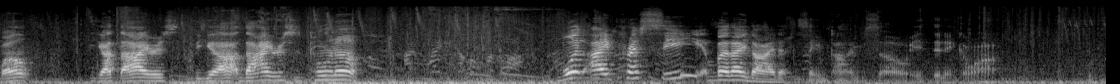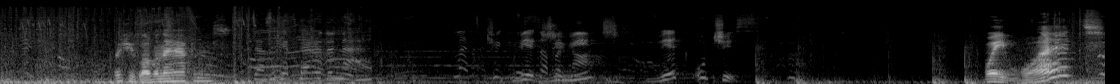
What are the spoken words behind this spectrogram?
Well, you got the iris. The, uh, the iris is pulling up. What? I pressed C, but I died at the same time, so it didn't go off. Don't you love when that happens? Doesn't get better than that. Let's kick Век this up a живи, notch. век учись. Wait, what?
